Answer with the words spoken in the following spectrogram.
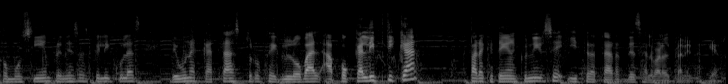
como siempre en esas películas, de una catástrofe global apocalíptica para que tengan que unirse y tratar de salvar al planeta Tierra.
